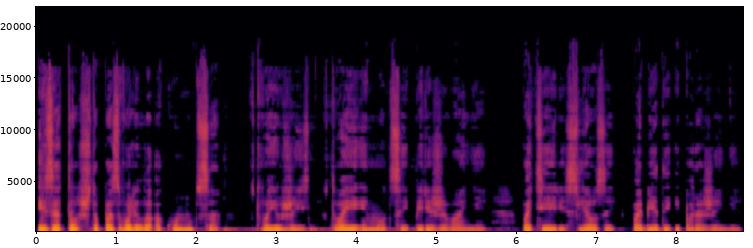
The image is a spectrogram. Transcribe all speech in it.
и за то, что позволила окунуться в твою жизнь, в твои эмоции, переживания, потери, слезы, победы и поражения.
